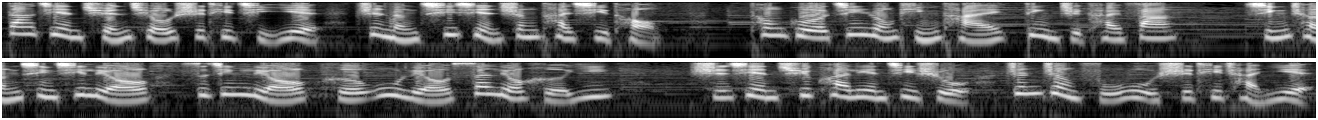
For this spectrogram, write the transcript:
搭建全球实体企业智能期限生态系统，通过金融平台定制开发，形成信息流、资金流和物流三流合一，实现区块链技术真正服务实体产业。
